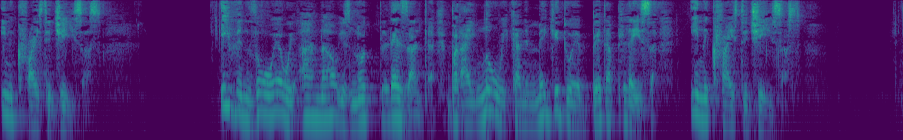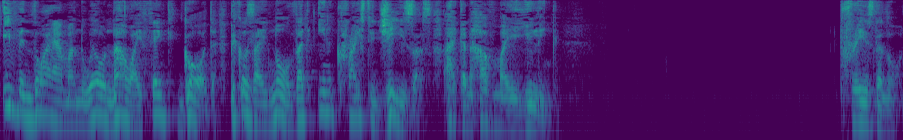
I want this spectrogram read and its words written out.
in Christ Jesus. Even though where we are now is not pleasant, but I know we can make it to a better place in Christ Jesus. Even though I am unwell now, I thank God because I know that in Christ Jesus I can have my healing. Praise the Lord.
